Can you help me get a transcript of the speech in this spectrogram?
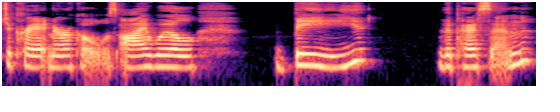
to create miracles. I will be the person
